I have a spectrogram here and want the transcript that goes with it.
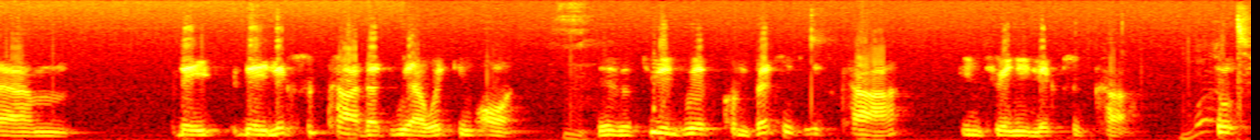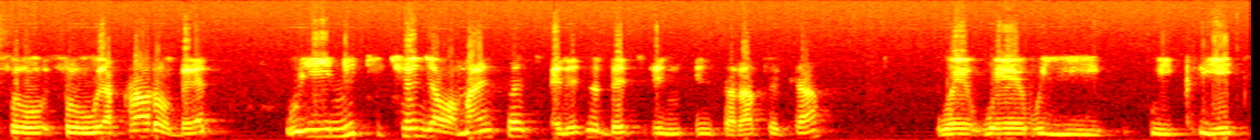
um, the the electric car that we are working on. There's a student who has converted his car into an electric car. So, so, so we are proud of that. We need to change our mindset a little bit in, in South Africa, where where we we create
